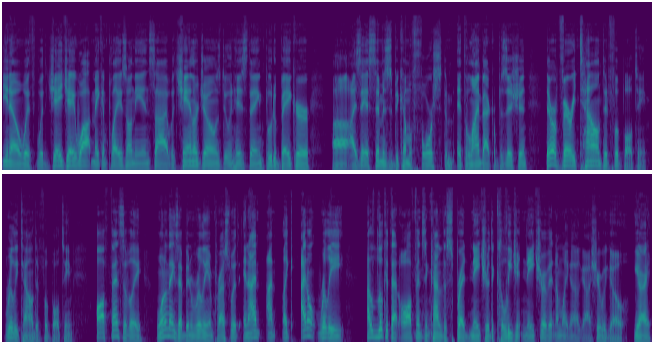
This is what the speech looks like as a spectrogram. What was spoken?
you know with with JJ Watt making plays on the inside with Chandler Jones doing his thing Budda Baker uh, Isaiah Simmons has become a force at the, at the linebacker position they're a very talented football team really talented football team offensively one of the things I've been really impressed with and I'm I'm like I don't really I look at that offense and kind of the spread nature, the collegiate nature of it, and I'm like, oh gosh, here we go. You all right?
